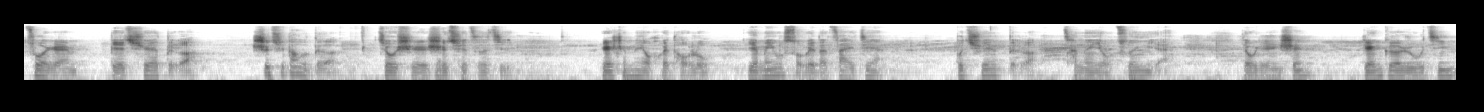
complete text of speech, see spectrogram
做人别缺德，失去道德就是失去自己。人生没有回头路，也没有所谓的再见。不缺德，才能有尊严，有人生。人格如金，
